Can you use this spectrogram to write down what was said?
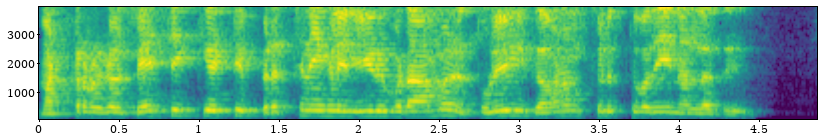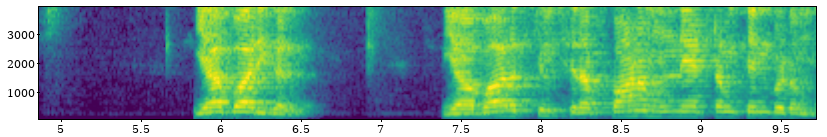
மற்றவர்கள் பேச்சை கேட்டு பிரச்சனைகளில் ஈடுபடாமல் தொழில் கவனம் செலுத்துவதே நல்லது. வியாபாரிகள் வியாபாரத்தில் சிறப்பான முன்னேற்றம் தென்படும்.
